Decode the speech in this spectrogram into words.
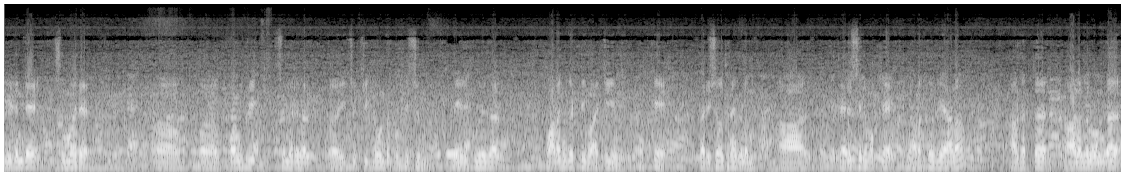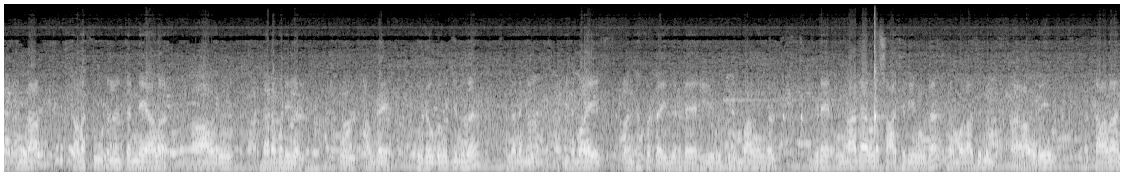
വീടിന്റെ ചുമര് കോൺക്രീറ്റ് ചുമരുകൾ ചുറ്റിക്കൊണ്ട് പൊട്ടിച്ചും മേൽക്കൂരുകൾ വളം കെട്ടി മാറ്റിയും ഒക്കെ പരിശോധനകളും തെരച്ചിലുമൊക്കെ നടക്കുകയാണ്. അകത്ത് ആളുകളുണ്ട് എന്ന കണക്കുകൂട്ടലിൽ തന്നെയാണ് ആ ഒരു നടപടികൾ ഇപ്പോൾ അവിടെ പുരോഗമിക്കുന്നത്. എന്താണെങ്കിലും ഇതുമായി ബന്ധപ്പെട്ട ഇവരുടെ ഈ ഒരു കുടുംബാംഗങ്ങൾ ഇവിടെ ഉണ്ടാകാനുള്ള സാധ്യതയുണ്ട്. നമ്മൾ അതിനും അവരെയും കാണാൻ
